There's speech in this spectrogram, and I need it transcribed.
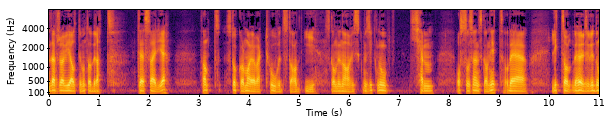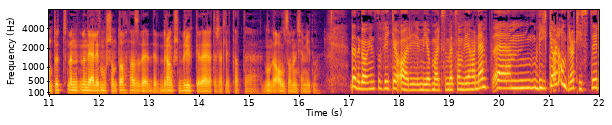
derfor har vi alltid måttet ha dratt til Sverige. Sant? Stockholm har jo vært hovedstad i skandinavisk musikk. Nå kommer også svenskene hit, og det er litt sånn, Det høres jo litt dumt ut, men, men det er litt morsomt òg. Altså bransjen bruker det rett og slett litt, at noen, alle sammen kommer hit nå. Denne gangen så fikk Ari mye oppmerksomhet, som vi har nevnt. Hvilke andre artister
